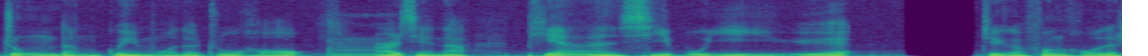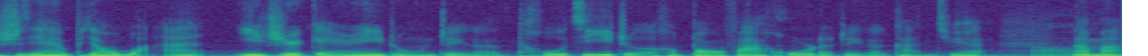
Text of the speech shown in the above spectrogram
中等规模的诸侯，嗯而且呢偏安西部一隅，这个封侯的时间也比较晚，一直给人一种这个投机者和暴发户的这个感觉。啊那么，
